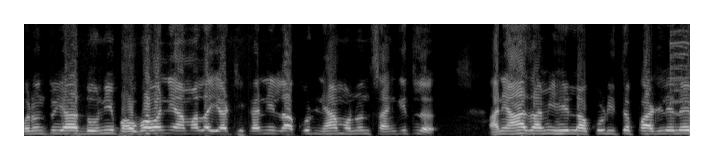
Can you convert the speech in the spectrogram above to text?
परंतु या दोन्ही भाऊभावांनी आम्हाला या ठिकाणी लाकूड न्या म्हणून सांगितलं. आणि आज आम्ही हे लाकूड इथं पाडलेले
